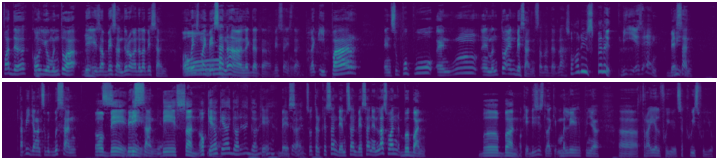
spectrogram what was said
father call your mentua, there is a besan. Diorang adalah besan. Oh, where's my Oh. besan? Ah, like that. Ah, besan is that. Like ipar and sepupu and mm, and mentua and besan stuff like that lah. So how do you spell it? B E S N. Besan. Tapi jangan sebut besan. Oh, It's be, besan. be, yeah. besan. Okay, Yeah. okay, I got it, I got Okay, it. Yeah, got besan. it. So terkesan, demsan, besan, and last one beban. Beban. Okay, this is like Malay punya uh, trial for you. It's a quiz for you.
